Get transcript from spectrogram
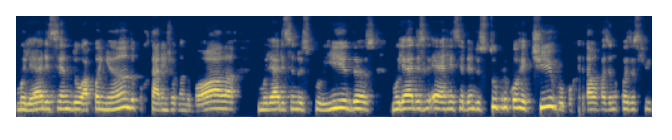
mulheres sendo apanhando por estarem jogando bola, mulheres sendo excluídas, mulheres é, recebendo estupro corretivo porque estavam fazendo coisas que,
